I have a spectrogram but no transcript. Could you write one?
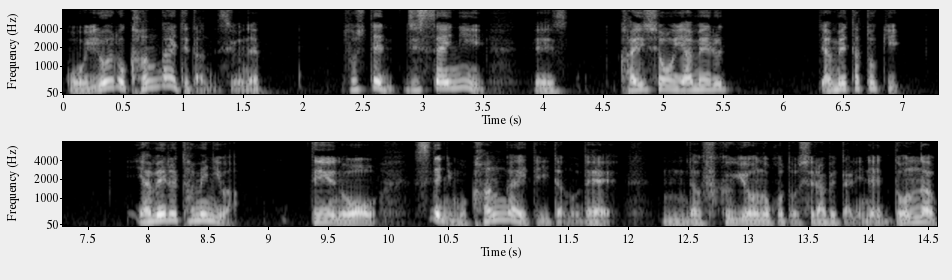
こういろいろ考えてたんですよね。そして実際に、えー、会社を辞める、辞めた時、辞めるためにはっていうのをすでにもう考えていたので、うん、だから副業のことを調べたりね、どんな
